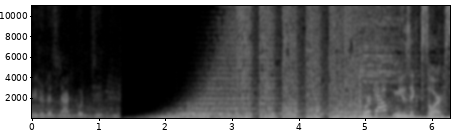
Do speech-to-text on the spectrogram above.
ভিডিওটা স্টার্ট করছি। Workout Music Source.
